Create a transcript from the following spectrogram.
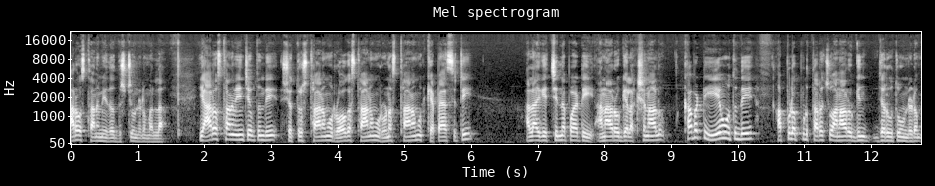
ఆరో స్థానం మీద దృష్టి ఉండడం వల్ల. ఈ ఆరో స్థానం ఏం చెబుతుంది? శత్రుస్థానము రోగస్థానము రుణస్థానము కెపాసిటీ అలాగే చిన్నపాటి అనారోగ్య లక్షణాలు. కాబట్టి ఏమవుతుంది? అప్పుడప్పుడు తరచూ అనారోగ్యం జరుగుతూ ఉండడం.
